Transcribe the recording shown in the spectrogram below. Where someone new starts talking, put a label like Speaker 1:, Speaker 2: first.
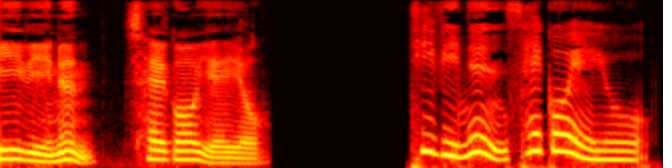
Speaker 1: TV는 새 거예요.
Speaker 2: TV는 새 거예요.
